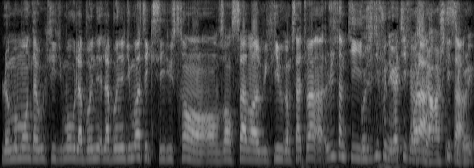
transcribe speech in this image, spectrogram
le moment de la weekly du mois ou l'abonné l'abonné du mois, tu sais, qui s'est illustré en, en faisant ça dans la weekly ou comme ça, tu vois, un- juste un petit... positif ou négatif, hein, Voilà, la rage c'est kit, ça. c'est.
